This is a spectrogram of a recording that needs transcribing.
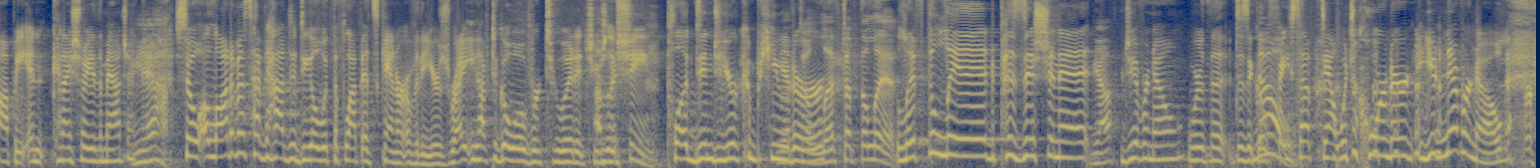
copy. And can I show you the magic? Yeah. So a lot of us have had to deal with the flatbed scanner over the years, right? You have to go over to it. It's usually plugged into your computer. You have to lift up the lid. Lift the lid, position it. Yeah. Do you ever know where the, does it go no. face up, down? Which corner? You'd never know. Never.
